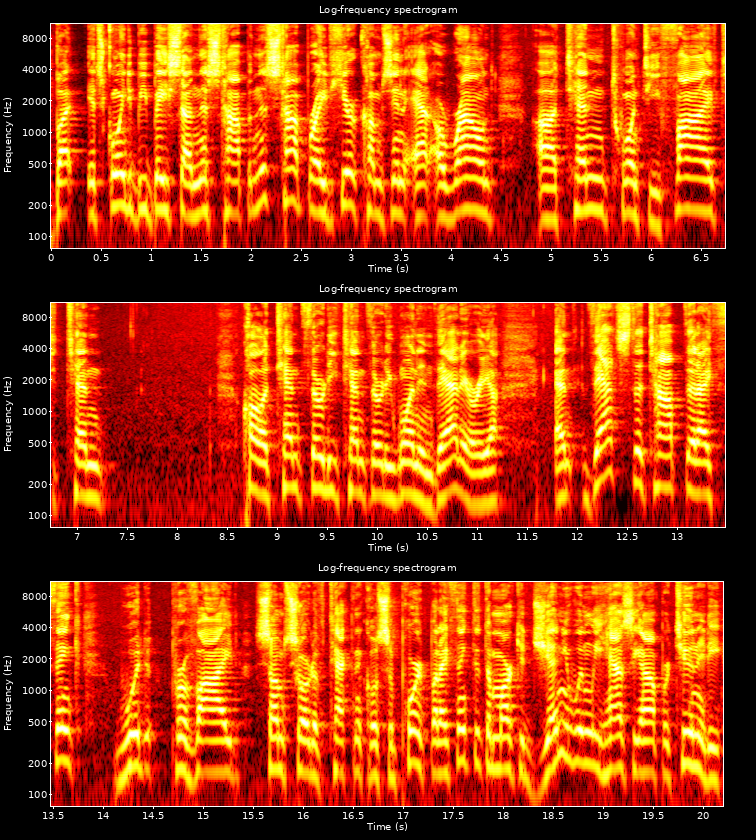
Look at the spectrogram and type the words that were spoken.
but it's going to be based on this top. And this top right here comes in at around uh, 1025 to 10, call it 1030, 1031 in that area. And that's the top that I think would provide some sort of technical support. But I think that the market genuinely has the opportunity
